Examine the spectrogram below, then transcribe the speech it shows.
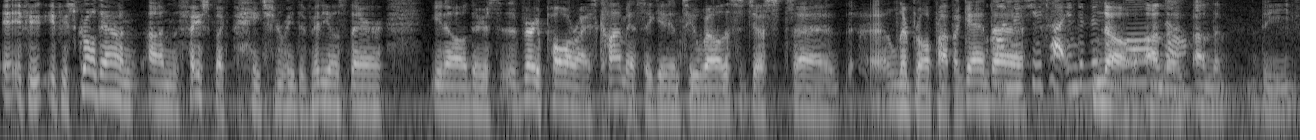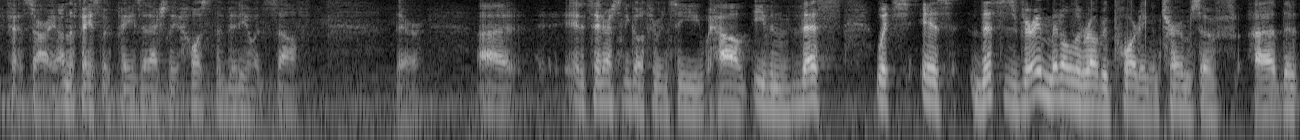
if you if you scroll down on the facebook page and read the videos there you know there's very polarized comments they get into well this is just uh, uh, liberal propaganda On this Utah Indivisible? no on No. the on the the sorry on the facebook page that actually hosts the video itself there. Uh, it's interesting to go through and see how even this, which is this is very middle of the road reporting in terms of uh, the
